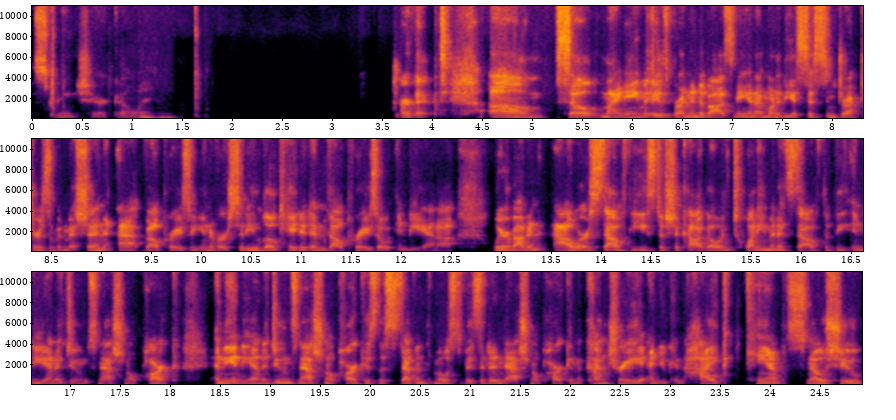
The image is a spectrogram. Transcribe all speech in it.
screen share going. Perfect. Um, so my name is Brendan Nabosny, and I'm one of the assistant directors of admission at Valparaiso University, located in Valparaiso, Indiana. We're about an hour southeast of Chicago and 20 minutes south of the Indiana Dunes National Park. And the Indiana Dunes National Park is the seventh most visited national park in the country, and you can hike, camp, snowshoe,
